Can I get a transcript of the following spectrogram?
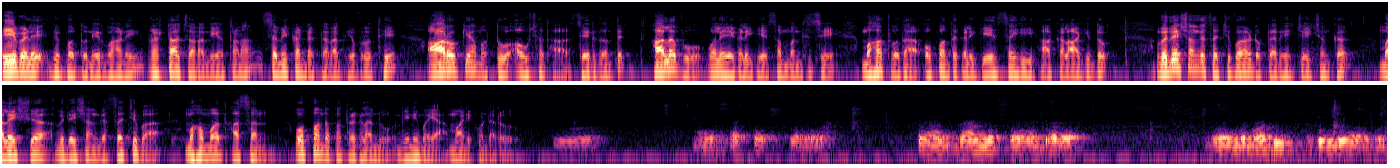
ಈ ವೇಳೆ ವಿಪತ್ತು ನಿರ್ವಹಣೆ, ಭ್ರಷ್ಟಾಚಾರ ನಿಯಂತ್ರಣ, ಸೆಮಿಕಂಡಕ್ಟರ್ ಅಭಿವೃದ್ಧಿ, ಆರೋಗ್ಯ ಮತ್ತು ಔಷಧ ಸೇರಿದಂತೆ ಹಲವು ವಲಯಗಳಿಗೆ ಸಂಬಂಧಿಸಿ ಮಹತ್ವದ ಒಪ್ಪಂದಗಳಿಗೆ ಸಹಿ ಹಾಕಲಾಗಿದ್ದು, ವಿದೇಶಾಂಗ ಸಚಿವ ಡಾ. ಎಸ್ ಜೈಶಂಕರ್, ಮಲೇಷ್ಯಾ ವಿದೇಶಾಂಗ ಸಚಿವ ಮೊಹಮ್ಮದ್ ಹಸನ್ ಒಪ್ಪಂದ ಪತ್ರಗಳನ್ನು ವಿನಿಮಯ ಮಾಡಿಕೊಂಡರು. my respected uh, Prime Prime Minister and brother Narendra Modi of India, and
